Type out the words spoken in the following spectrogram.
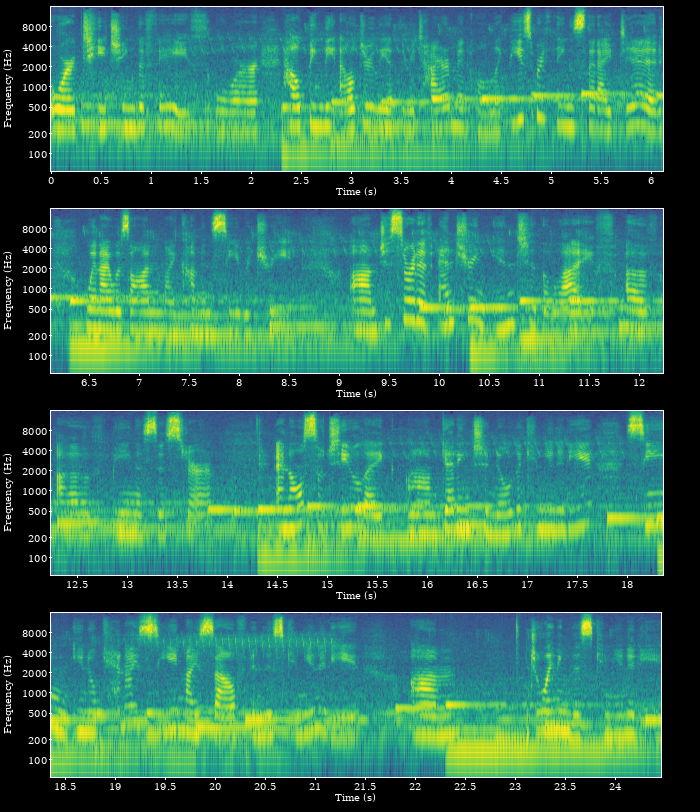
or teaching the faith or helping the elderly at the retirement home. Like these were things that i did when i was on my come and see retreat. Um, just sort of entering into the life of, of being a sister. And also too like um, getting to know the community seeing you know can i see myself in this community um, joining this community.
